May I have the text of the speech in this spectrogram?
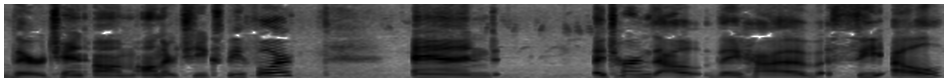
their chin, um, on their cheeks before and it turns out they have CL,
